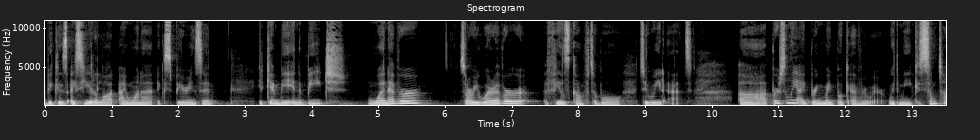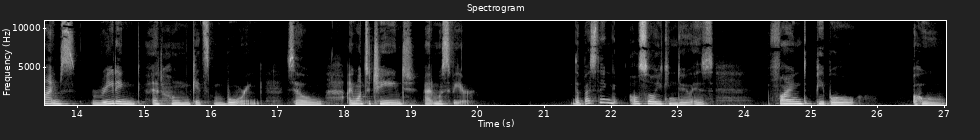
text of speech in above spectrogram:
because I see it a lot. I want to experience it. It can be in the beach, whenever, sorry, wherever feels comfortable to read at. Uh, personally, I bring my book everywhere with me because sometimes reading at home gets boring. So I want to change atmosphere. The best thing also you can do is find people who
